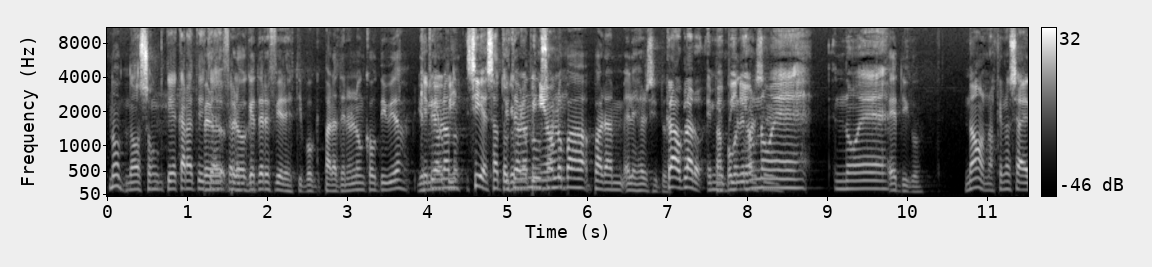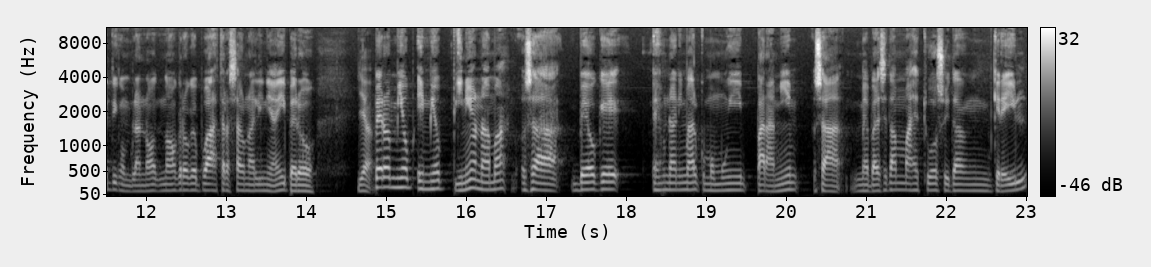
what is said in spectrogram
no, No. son, tiene características Pero, pero ¿a diferentes. ¿qué te refieres? Tipo, para tenerlo en cautividad. Yo estoy hablando. sí, exacto, Yo estoy hablando de usarlo pa- para el ejército. Claro, claro. En mi Tampoco opinión no es, no es Ético. No, no es que no sea ético, en plan, no, no creo que puedas trazar una línea ahí, pero. Pero en mi, en mi opinión, nada más, o sea, veo que es un animal como muy. Para mí, o sea, me parece tan majestuoso y tan creíble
